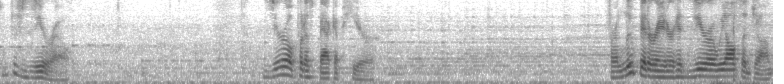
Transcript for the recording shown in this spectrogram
Jump of zero. Zero put us back up here. If our loop iterator hits zero, we also jump.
